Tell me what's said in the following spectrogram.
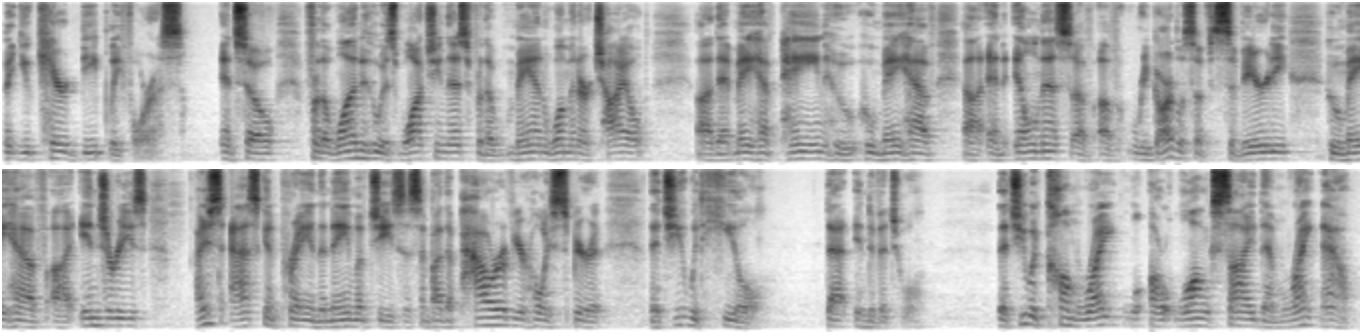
But you care deeply for us. And so, for the one who is watching this, for the man, woman, or child uh, that may have pain, who, who may have uh, an illness of, of regardless of severity, who may have uh, injuries, I just ask and pray in the name of Jesus and by the power of your Holy Spirit that you would heal that individual, that you would come right alongside them right now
